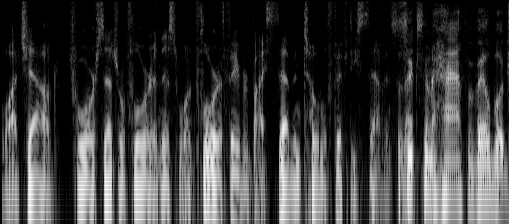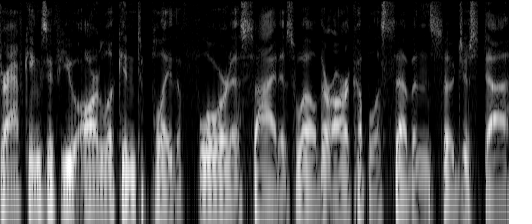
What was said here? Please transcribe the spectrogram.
watch out for Central Florida in this one. Florida favored by seven, total 57. So Six and a half available at DraftKings if you are looking to play the Florida side as well. There are a couple of sevens, so just uh,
